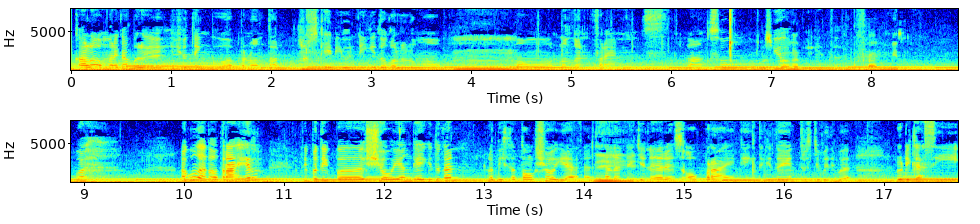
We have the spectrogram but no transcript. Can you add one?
kalau mereka boleh syuting bawa penonton terus kayak diundi gitu kalau lo mau Hmm, mau nonton Friends langsung Bagus yuk banget. gitu fan meet. wah aku nggak tahu terakhir tipe-tipe show yang kayak gitu kan lebih ke talk show ya Iya. Ellen DeGeneres, Oprah yang kayak gitu-gitu yang terus tiba-tiba lu dikasih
